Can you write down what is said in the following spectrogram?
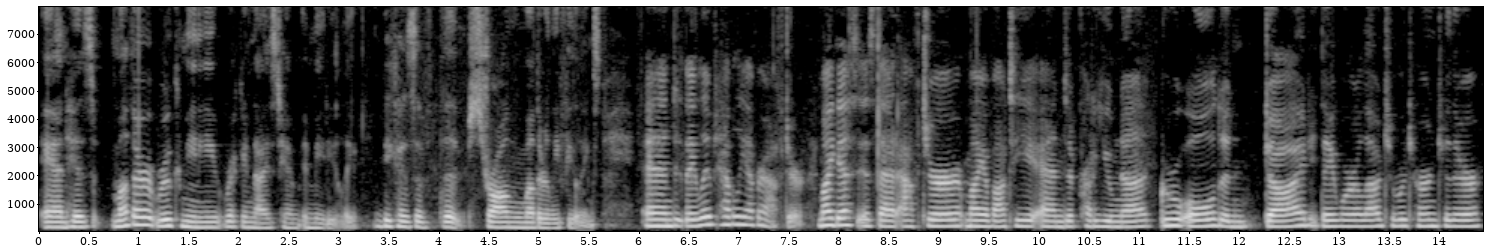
and his mother, Rukmini, recognized him immediately because of the strong motherly feelings. And they lived happily ever after. My guess is that after Mayavati and Pradyumna grew old and died, they were allowed to return to their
